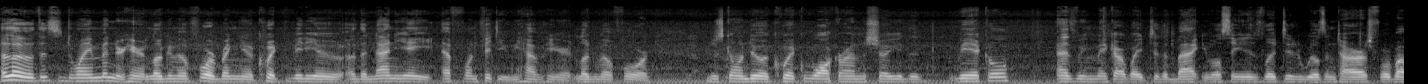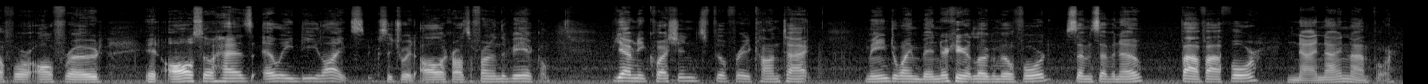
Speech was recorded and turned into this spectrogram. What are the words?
Hello, this is Dwayne Bender here at Loganville Ford bringing you a quick video of the 98 F-150 we have here at Loganville Ford. I'm just going to do a quick walk around to show you the vehicle. As we make our way to the back, you will see it is lifted, wheels and tires, 4x4 off-road. It also has LED lights situated all across the front of the vehicle. If you have any questions, feel free to contact me, Dwayne Bender, here at Loganville Ford, 770 554 9994.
